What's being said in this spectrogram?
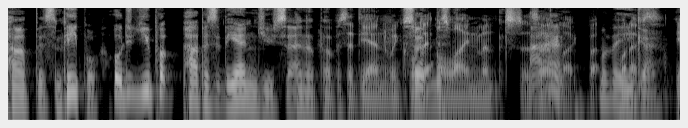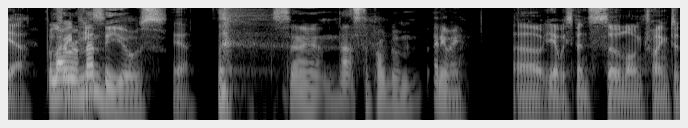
purpose, and people. Or did you put purpose at the end? You said no purpose at the end. We call so it alignment. As ah, like, well, there you go. Yeah. Well, I remember yours. Yeah. so that's the problem. Anyway. Uh, yeah, we spent so long trying to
